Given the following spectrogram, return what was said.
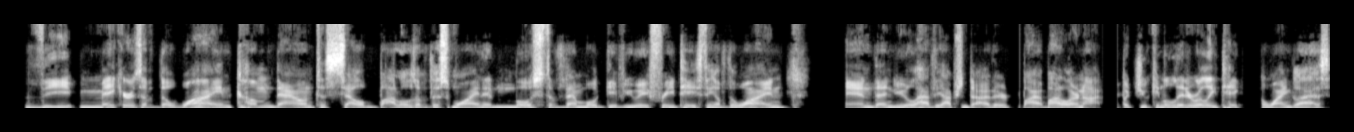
the makers of the wine come down to sell bottles of this wine, and most of them will give you a free tasting of the wine And then you'll have the option to either buy a bottle or not. But you can literally take a wine glass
